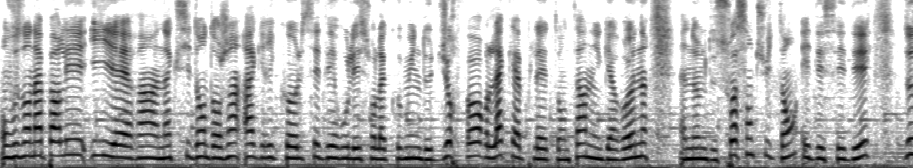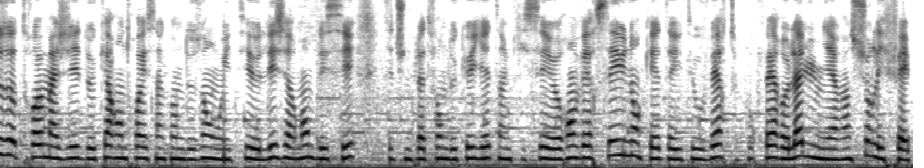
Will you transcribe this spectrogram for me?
On vous en a parlé hier. hein, un accident d'engin agricole s'est déroulé sur la commune de Durfort, la Caplette, en Tarn-et-Garonne. Un homme de 68 ans est décédé. Deux autres hommes âgés de 43 et 52 ans ont été euh, légèrement blessés. C'est une plateforme de cueillette hein, qui s'est euh, renversée. Une enquête a été ouverte pour faire euh, la lumière hein, sur les faits.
